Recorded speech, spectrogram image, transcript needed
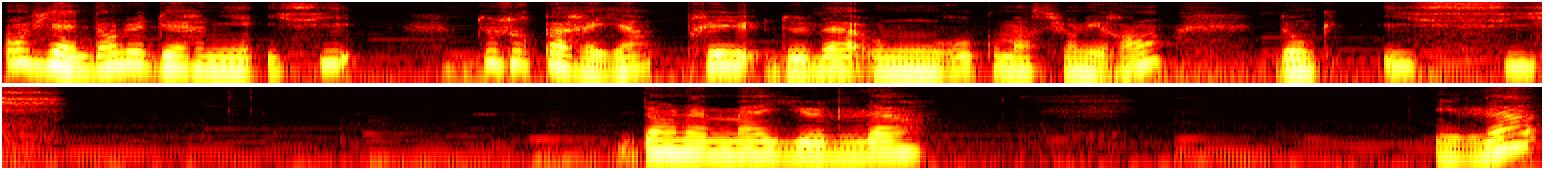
On vient dans le dernier ici, toujours pareil, hein, près de là où nous recommencions les rangs. Donc ici, dans la maille là, et là,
